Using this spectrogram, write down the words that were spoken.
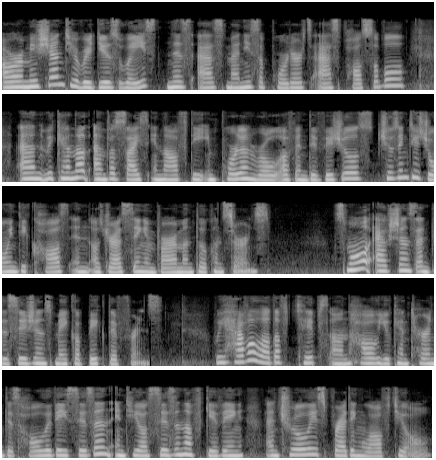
Our mission to reduce waste needs as many supporters as possible, and we cannot emphasize enough the important role of individuals choosing to join the cause in addressing environmental concerns. Small actions and decisions make a big difference we have a lot of tips on how you can turn this holiday season into a season of giving and truly spreading love to all.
